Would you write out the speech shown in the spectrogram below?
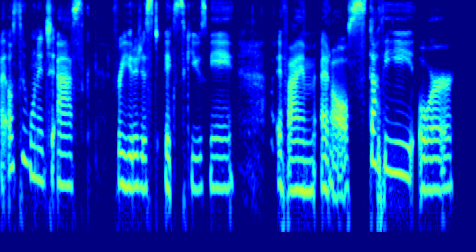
I also wanted to ask for you to just excuse me if I'm at all stuffy or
